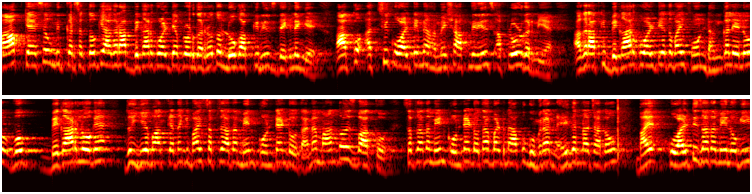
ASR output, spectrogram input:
आप कैसे उम्मीद कर सकते हो कि अगर आप बेकार क्वालिटी अपलोड कर रहे हो तो लोग आपकी रील्स देख लेंगे। आपको अच्छी क्वालिटी में हमेशा अपनी रील्स अपलोड करनी है। अगर आपकी बेकार क्वालिटी है तो भाई फ़ोन ढंग का ले लो, वो बेकार लोग हैं जो ये बात कहते हैं कि भाई सबसे ज़्यादा मेन कंटेंट होता है। मैं मानता हूँ इस बात को। सबसे ज़्यादा मेन कंटेंट होता है बट मैं आपको गुमराह नहीं करना चाहता हूँ। भाई क्वालिटी ज़्यादा मेन होगी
